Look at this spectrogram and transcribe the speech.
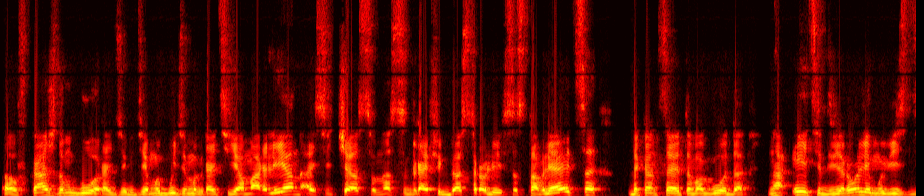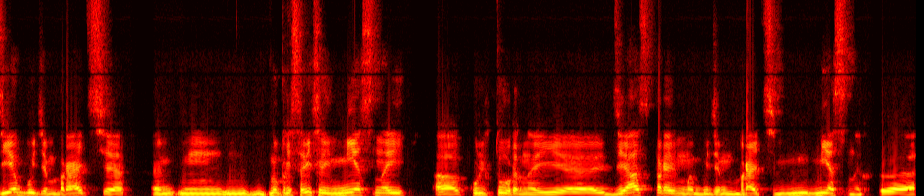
в каждом городе, где мы будем играть «Я Марлен», а сейчас у нас график гастролей составляется до конца этого года, на эти две роли мы везде будем брать ну, представителей местной Э, культурной э, диаспорой, мы будем брать местных э,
